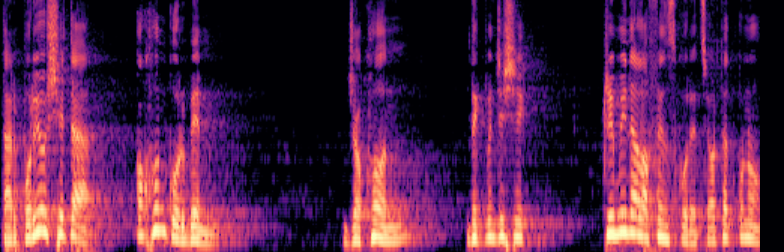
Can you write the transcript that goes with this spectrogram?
তারপরেও সেটা কখন করবেন? যখন দেখবেন যে সে ক্রিমিনাল অফেন্স করেছে, অর্থাৎ কোনো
